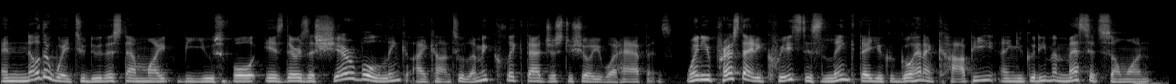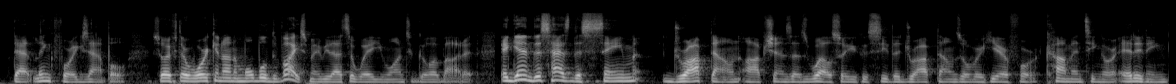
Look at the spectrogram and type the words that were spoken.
Another way to do this that might be useful is there's a shareable link icon too. Let me click that just to show you what happens. When you press that, it creates this link that you could go ahead and copy and you could even message someone that link, for example. So if they're working on a mobile device, maybe that's the way you want to go about it. Again, this has the same drop down options as well. So you could see the drop downs over here for commenting or editing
